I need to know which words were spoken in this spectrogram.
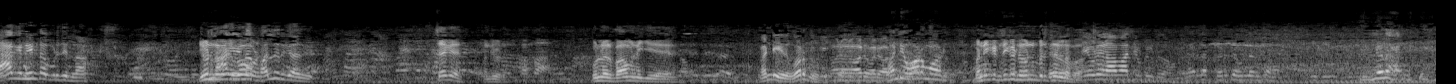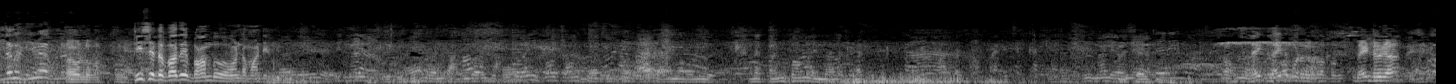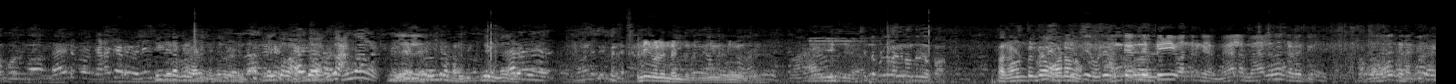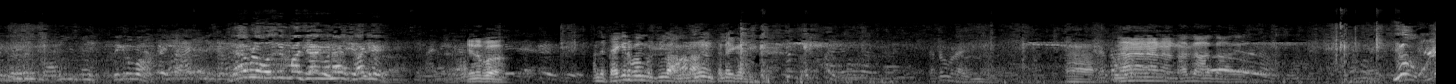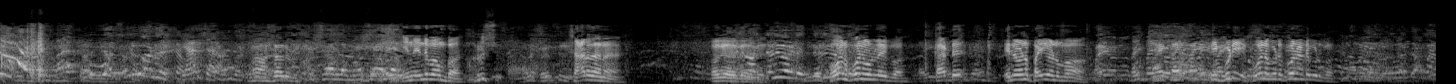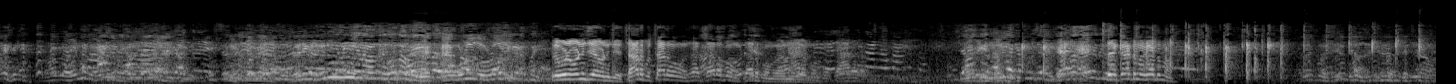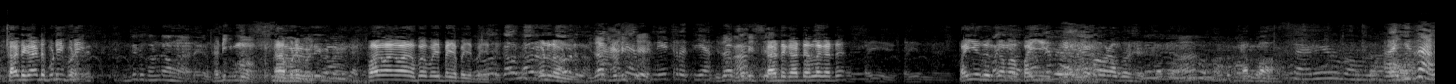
நாங்க நீட்டா பிடிச்சிடலாம். இவன் நாங்க பல்லு இருக்காது. சேக வண்டி விடு. உள்ள பாமணிக்கு வண்டி ஓடுது வண்டி ஓட. மாடு பண்ணிக்கிட்டு டிக்கெட் ஒன்றும் பிரச்சனை இல்லப்பா டி ஷர்ட்டை பார்த்து பாம்பு வண்ட மாட்டிட்டு லைட் லைட் போடுங்க ரைட் இருக்கா நீங்க விழுந்து இருக்கா நீங்க அங்க இருந்து இப்படி வந்துருங்க மேல கிடக்கு கிடக்கு டேபிள் ஒதுக்கணுமா என்னப்பா அந்த டைகர் பாம்பு இருக்குல்ல அங்கதான் தலை காட்டு அதான் அதான் என்ன என்ன பாம்பா சாரதானே? Okay okay okay phone phone உள்ள இப்போ. காட்டு. என்ன வேணும் பை வேணுமா? நீ புடி போனை கொடு போன் கொடுப்பா. இல்ல ஒண்ணு ஒண்ணு ஒண்ணு சார சார போங்க சார சார போங்க சார போங்க ஒண்ணு காட்டுமா காட்டுமா. காட்டு காட்டு புடி புடி. கொண்டு வாங்க வாங்க போய் போய் பைய பைய பைய ஒண்ணு பிடிச்சு. பிடிச்சு. காட்டு காட்டு எல்லாம் காட்டு. பை எது இருக்காமா பை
